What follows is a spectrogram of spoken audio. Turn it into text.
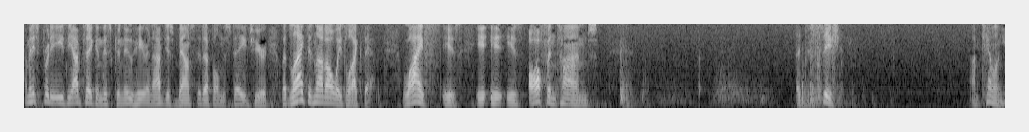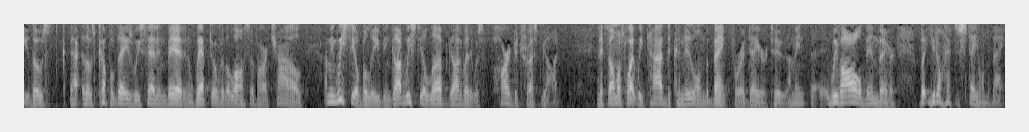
I mean, it's pretty easy. I've taken this canoe here and I've just bounced it up on the stage here. But life is not always like that. Life is, is oftentimes a decision. I'm telling you, those, those couple days we sat in bed and wept over the loss of our child, I mean, we still believed in God. We still loved God, but it was hard to trust God. And it's almost like we tied the canoe on the bank for a day or two. I mean, we've all been there, but you don't have to stay on the bank.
